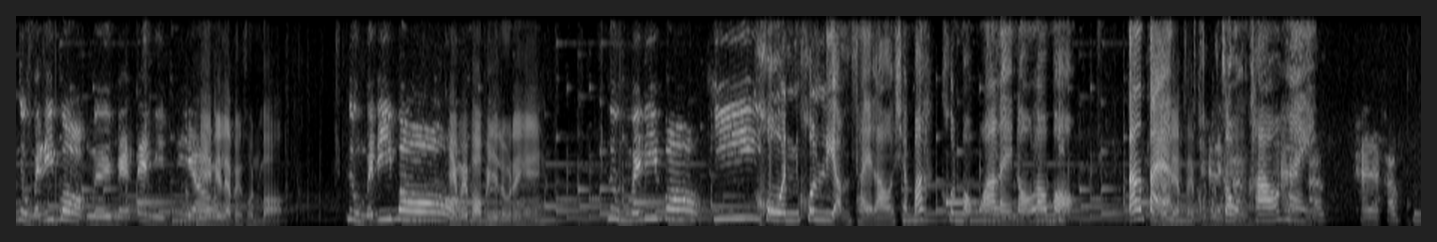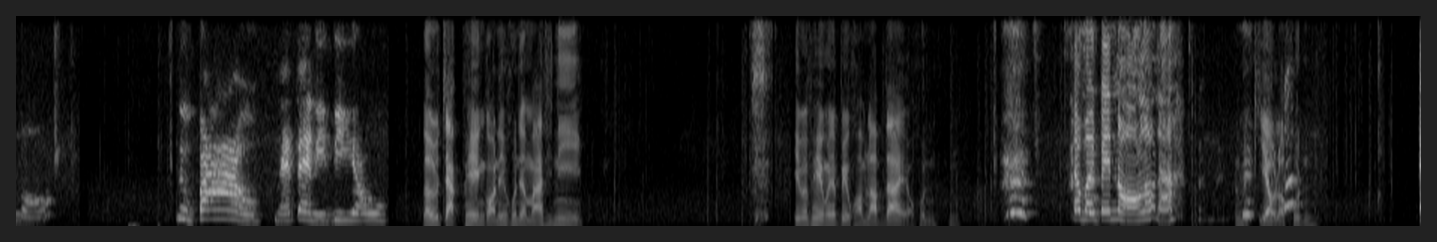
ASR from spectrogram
หนูไม่ได้บอกเลยแม้แต่นิดเดียวเพลงนี่แหละเป็นคนบอก หนูไม่ได้บอก เพลงไม่บอกพี่จะรู้ได้ไง หนูไม่ได้บอกพี่ คุณคุณเหลี่ยมใส่เราใช่ปะคุณบอกว่าอะไรน้องเราบอก ตั้งแต่ก็เรียมใส่คุณทำไมส่งข้าวให้ ครับใครนะครับ คุณหมอ หนูเปล่า แม้แต่นิดเดียว เรารู้จักเพลงก่อนที่คุณจะมาที่นี่อีกคิดว่าเพลงมันจะปิดความลับได้เหรอคุณ แต่มันเป็นน้องแล้วนะ มันไม่เกี่ยวหรอกคุณ ไอ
